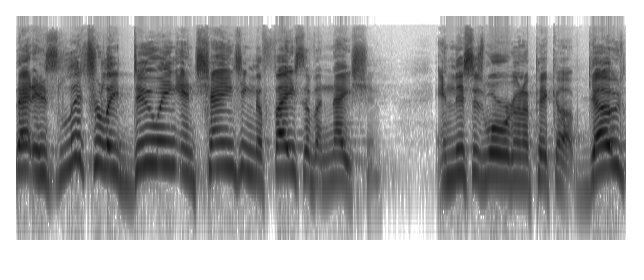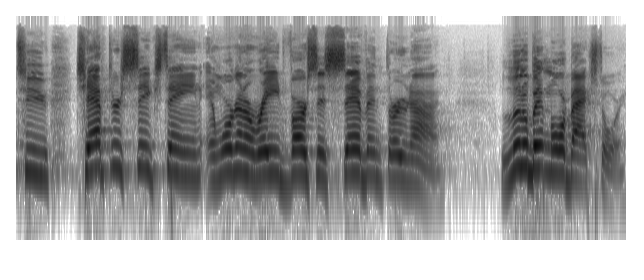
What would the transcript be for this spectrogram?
that is literally doing and changing the face of a nation. And this is where we're going to pick up. Go to chapter 16, and we're going to read verses 7 through 9. A little bit more backstory.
